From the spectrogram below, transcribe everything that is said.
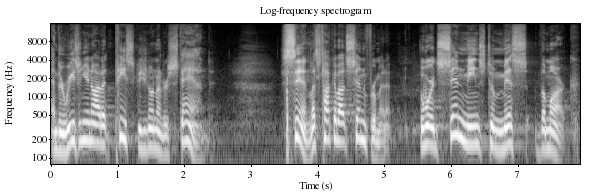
And the reason you're not at peace is because you don't understand. Sin, let's talk about sin for a minute. The word sin means to miss the mark.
